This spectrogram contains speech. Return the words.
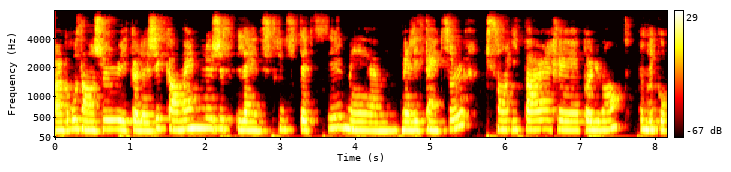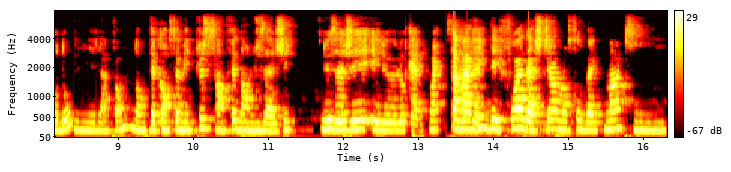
un gros enjeu écologique quand même, là, juste l'industrie du textile, mais, euh, mais les teintures qui sont hyper euh, polluantes pour Mhm. les cours d'eau et la faune. Donc de consommer plus en fait dans l'usager. L'usager et le local. Ouais. Ça m'arrive des fois d'acheter un morceau de vêtement qui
